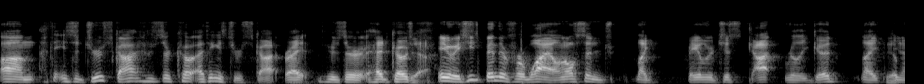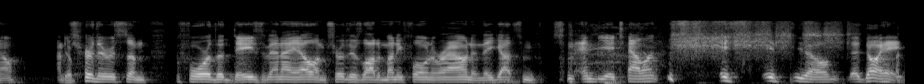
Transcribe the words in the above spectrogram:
um, i think is it drew scott who's their coach i think it's drew scott right who's their head coach Yeah. anyways he's been there for a while and all of a sudden like baylor just got really good like you know I'm Yep. sure there was some before the days of NIL. I'm sure there's a lot of money flowing around, and they got some some NBA talent it's it's you know uh, don't hey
